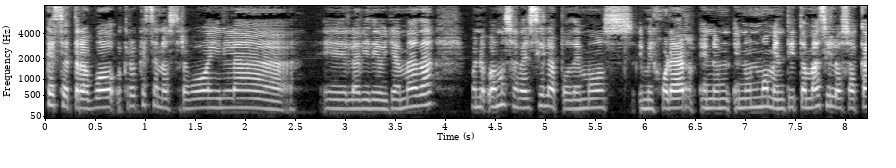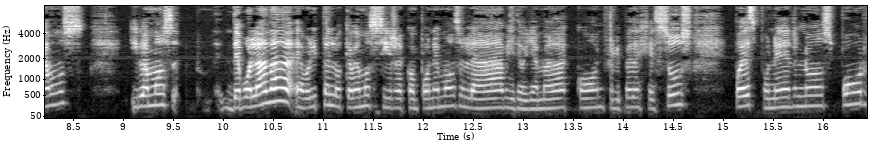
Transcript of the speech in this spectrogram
que se trabó, creo que se nos trabó ahí la eh, la videollamada. Bueno, vamos a ver si la podemos mejorar en un, en un momentito más y lo sacamos y vamos de volada, ahorita lo que vemos, si recomponemos la videollamada con Felipe de Jesús, puedes ponernos, por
